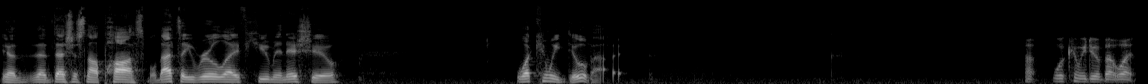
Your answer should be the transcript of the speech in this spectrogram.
You know that that's just not possible. That's a real life human issue. What can we do about it? Uh, what can we do about what?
